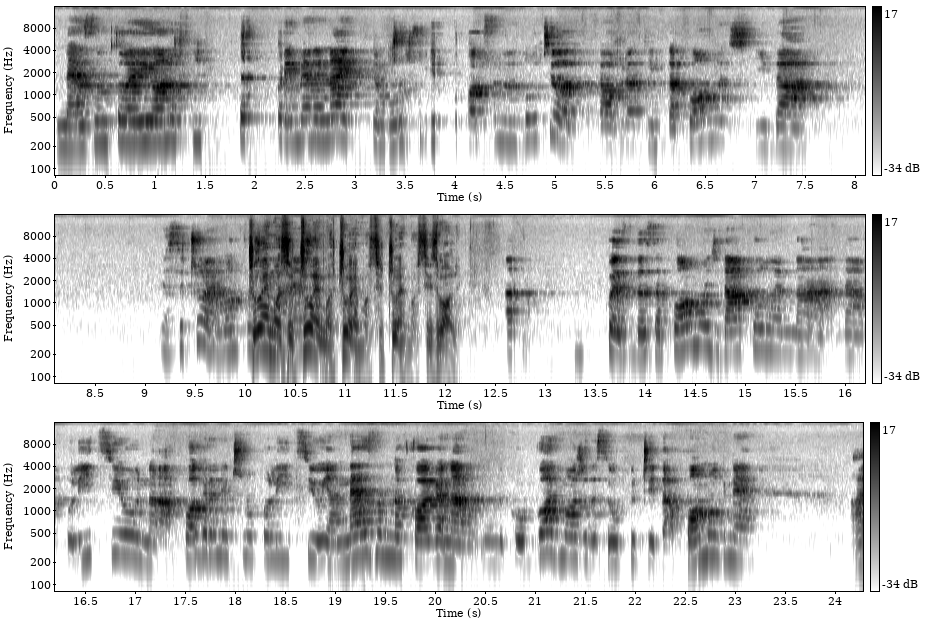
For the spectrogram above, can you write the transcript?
Ne znam, to je i ono koji mene najviše muči, kog sam me odlučila da se obratim za pomoć i da Da se čujemo. Čujemo se, čujemo, čujemo se, čujemo se, izvoli. Koje, da za pomoć, da apelujem na, na policiju, na pograničnu policiju, ja ne znam na koga, na kogod može da se uključi da pomogne. A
